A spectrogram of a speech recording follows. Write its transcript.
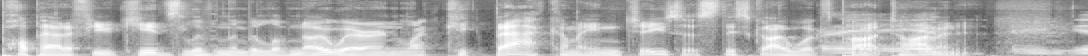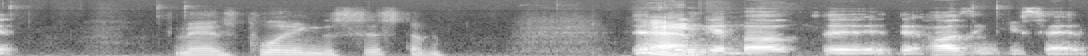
pop out a few kids, live in the middle of nowhere, and like kick back. I mean, Jesus, this guy works part time, yeah. and Yeah. Man's playing the system. The Yeah. thing about the, the housing you said,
